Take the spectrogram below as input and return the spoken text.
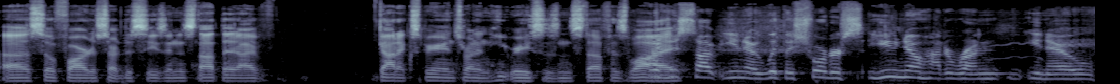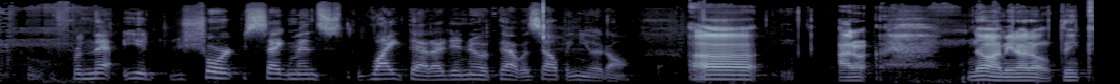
uh, so far to start the season. It's not that I've got experience running heat races and stuff is why. I just thought, you know, with the shorter, you know how to run, you know, from that you, short segments like that. I didn't know if that was helping you at all. Uh, I don't. No, I mean, I don't think.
